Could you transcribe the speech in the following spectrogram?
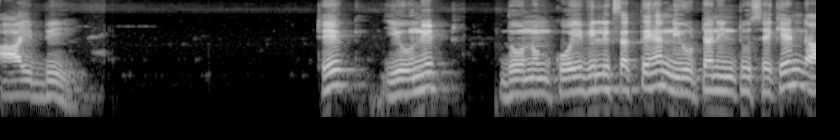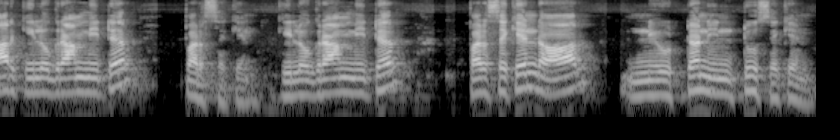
I B ठीक? यूनिट दोनों कोई भी लिख सकते हैं, न्यूटन इंटू सेकेंड और kilogram metre per second kilogram metre per second और न्यूटन इंटू सेकेंड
